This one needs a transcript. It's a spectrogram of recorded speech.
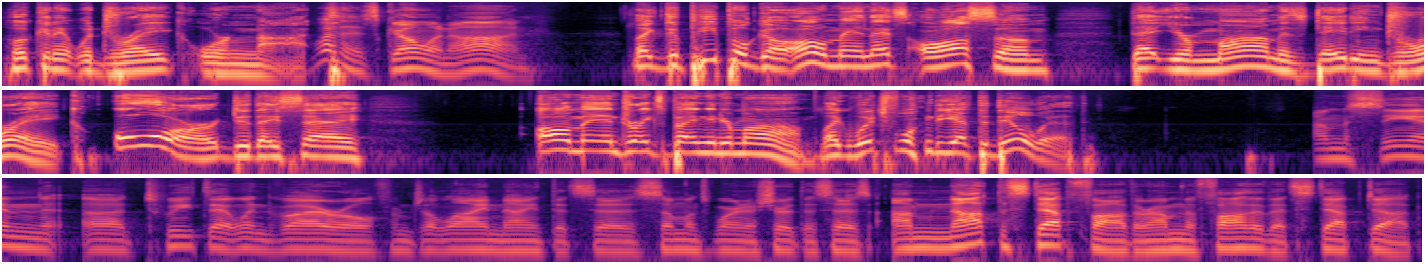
hooking it with Drake or not? What is going on? Like, do people go, "Oh man, that's awesome that your mom is dating Drake," or do they say, "Oh man, Drake's banging your mom"? Like, which one do you have to deal with? I'm seeing a tweet that went viral from July 9th that says someone's wearing a shirt that says, I'm not the stepfather, I'm the father that stepped up.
